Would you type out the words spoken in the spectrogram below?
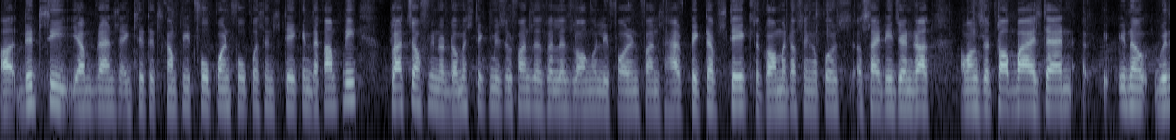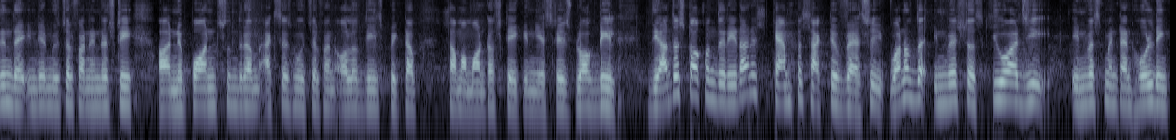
uh, did see Yum Brands exit its complete 4.4% stake in the company. Clutch of you know domestic mutual funds as well as long only foreign funds have picked up stakes. The government of Singapore's Societe Generale amongst the top buyers. And you know within the Indian mutual fund industry, uh, Nippon, Sundaram, Axis Mutual Fund, all of these picked up some amount of stake in yesterday's block deal. The other stock on the radar is Campus Activewear. So one of the investors, QRG Investment and Holding,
